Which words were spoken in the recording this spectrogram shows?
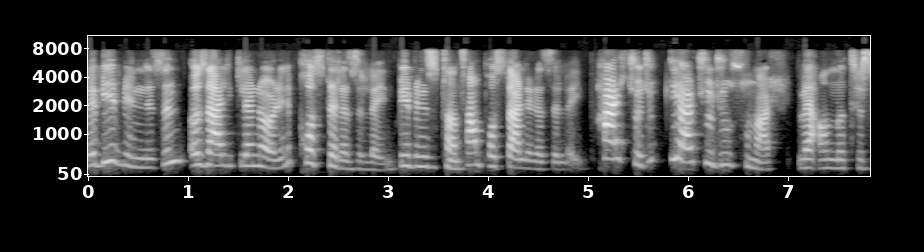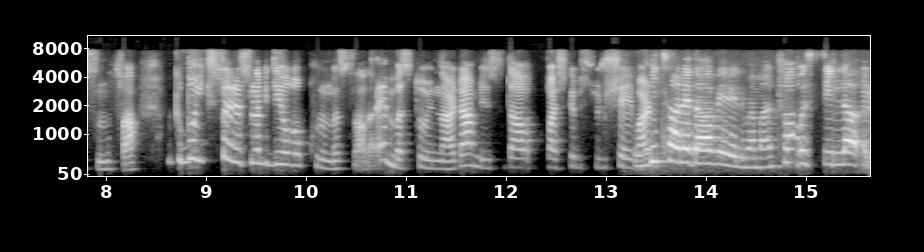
ve birbirinizin özelliklerini öğrenip poster hazırlayın. Birbirinizi tanıtan posterler hazırlayın. Her çocuk diğer çocuğu sunar ve anlatır sınıfa. Bakın bu ikisi arasında bir diyalog kurulması sağlar. En basit oyunlardan birisi. Daha başka bir sürü şey var. Bir tane daha verelim hemen. Çok basit illa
